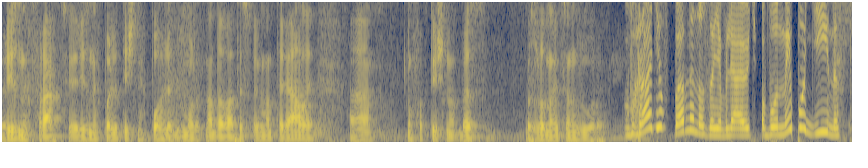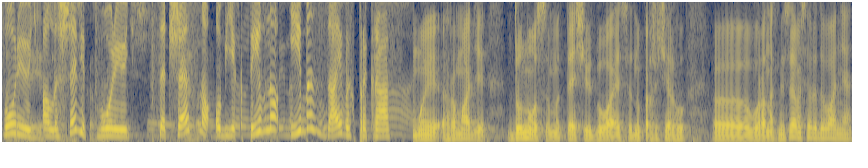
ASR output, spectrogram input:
різних фракцій, різних політичних поглядів можуть надавати свої матеріали е, ну, фактично без, без жодної цензури. В граді впевнено заявляють, вони події не створюють, а лише відтворюють. Все чесно, об'єктивно і без зайвих прикрас. Ми громаді доносимо те, що відбувається, ну, в першу чергу, в органах місцевого самоврядування,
